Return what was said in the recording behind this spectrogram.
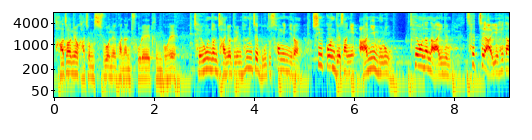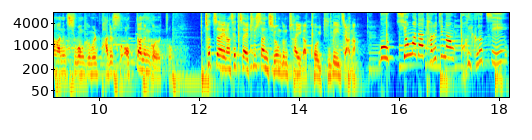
다자녀 가정 지원에 관한 조례에 근거해 재혼 전 자녀들은 현재 모두 성인이라 친권 대상이 아니므로 태어난 아이는 셋째 아이에 해당하는 지원금을 받을 수 없다는 거였죠. 첫째 아이랑 셋째 아이 출산 지원금 차이가 거의 두 배이지 않아? 뭐 지역마다 다르지만 거의 그렇지.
